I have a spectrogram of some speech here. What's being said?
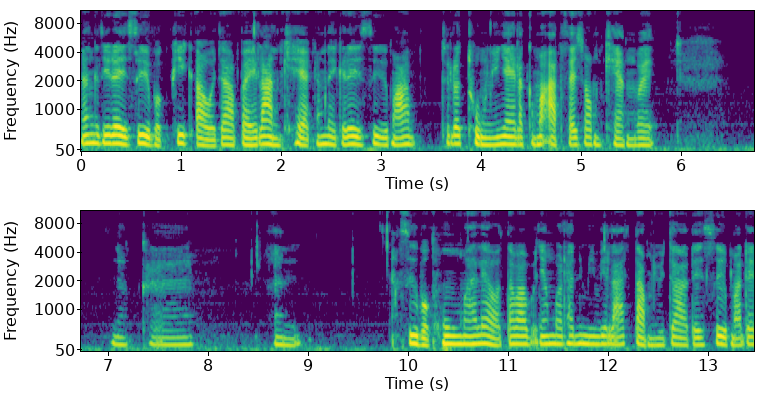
นั่นก็ที่ได้ซื้อบักพริกเอาจ้าไปร้านแขกน้ำใดก็ได้ซื้อมาทีละถุงใหญ่ๆแล้วก็มาอัดใส่ซองแข็งไว้นะคะ อันซื้อบักฮุงมาแล้ว แต่ว่ายังบ่ทันมีเวลาต่ำอยู่จ้าได้ซื้อมาได้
